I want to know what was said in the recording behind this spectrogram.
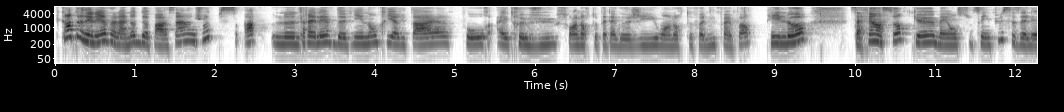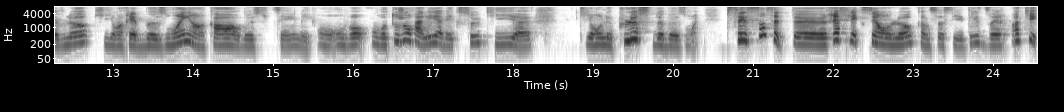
Puis quand un élève a la note de passage, oups, ah, notre élève devient non prioritaire pour être vu, soit en orthopédagogie ou en orthophonie, peu importe. Et là, ça fait en sorte que ben on soutient plus ces élèves-là qui auraient besoin encore de soutien, mais on, va, on va toujours aller avec ceux qui, euh, qui ont le plus de besoins. C'est ça, cette euh, réflexion-là, comme société, de dire, OK,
